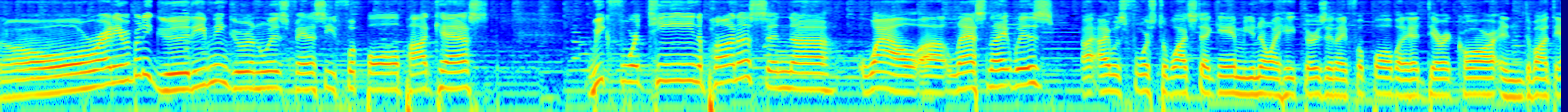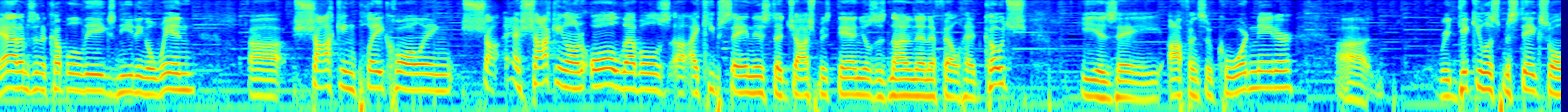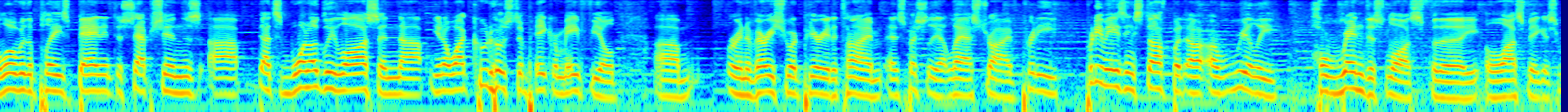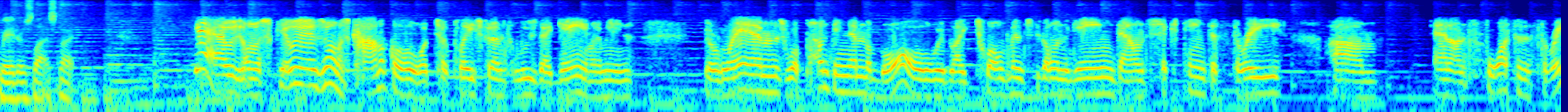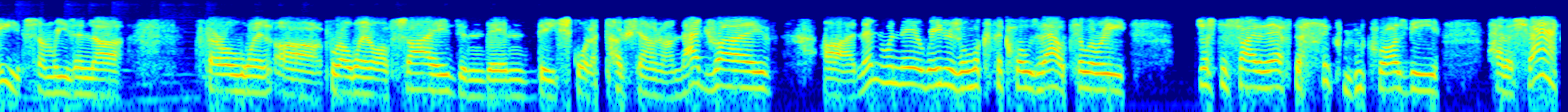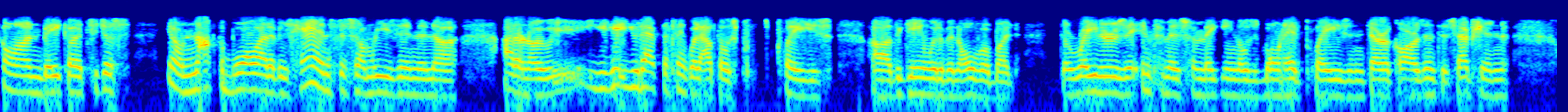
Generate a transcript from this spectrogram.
All righty, everybody. Good evening. Guru and Wiz Fantasy Football Podcast. Week 14 upon us, and uh, wow, uh, last night, Wiz, I-, I was forced to watch that game. You know, I hate Thursday night football, but I had Derek Carr and Davante Adams in a couple of leagues needing a win. Uh, shocking play calling, sho- shocking on all levels. Uh, I keep saying this that Josh McDaniels is not an NFL head coach. He is a offensive coordinator. Uh, ridiculous mistakes all over the place, bad interceptions. Uh, that's one ugly loss. And uh, you know what? Kudos to Baker Mayfield um, for in a very short period of time, especially that last drive. Pretty pretty amazing stuff, but a, a really horrendous loss for the Las Vegas Raiders last night. Yeah, it was almost it was almost comical what took place for them to lose that game. I mean, the Rams were punting them the ball with like 12 minutes to go in the game, down 16 to three. Um, and on fourth and three, for some reason, uh, Ferrell went, uh, Ferrell went off sides, and then they scored a touchdown on that drive. Uh, and then when the Raiders were looking to close it out, Tillery just decided after Crosby had a sack on Baker to just, you know, knock the ball out of his hands for some reason. And, uh, I don't know, you, you'd have to think without those plays, uh, the game would have been over. But the Raiders are infamous for making those bonehead plays and Derek Carr's interception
